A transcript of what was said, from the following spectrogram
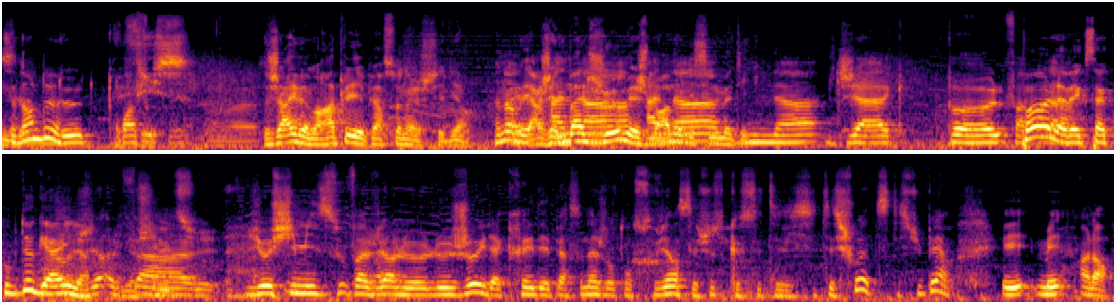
C'est dans le 2. 2, 3, Fils. J'arrive à me rappeler les personnages, c'est dire. Ah non, mais J'aime pas le jeu, mais je me rappelle les cinématiques. Nina, Jack, Paul. enfin, Paul voilà. avec sa coupe de Guile. Enfin, Yoshimitsu, enfin, je veux dire, le, le jeu, il a créé des personnages dont on se souvient, c'est juste que c'était c'était chouette, c'était super. Et, mais alors,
